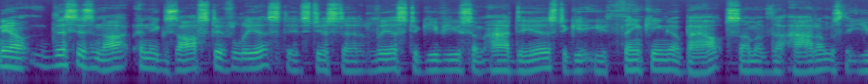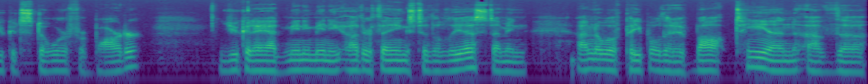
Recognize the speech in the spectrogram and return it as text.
Now, this is not an exhaustive list. It's just a list to give you some ideas, to get you thinking about some of the items that you could store for barter. You could add many, many other things to the list. I mean, I know of people that have bought 10 of the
